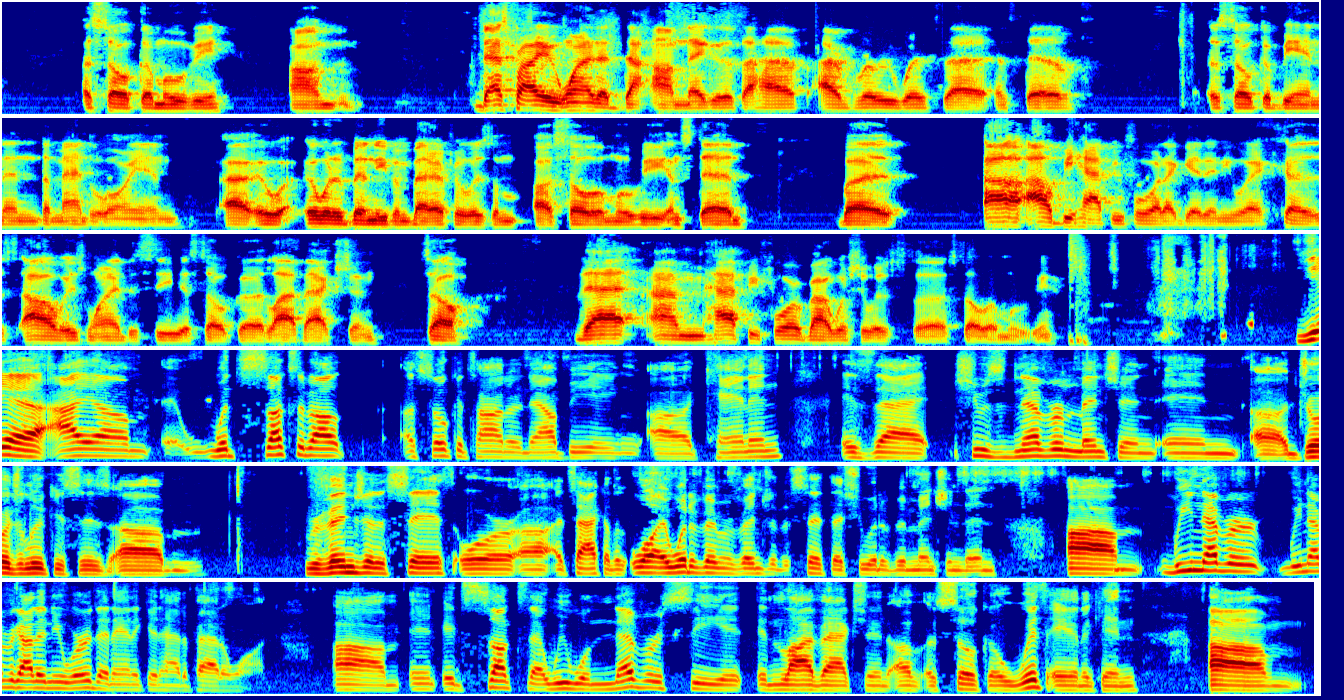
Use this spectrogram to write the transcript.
Ahsoka movie. Um that's probably one of the um, negatives I have. I really wish that instead of Ahsoka being in The Mandalorian. It it would have been even better if it was a, a solo movie instead. But I'll, I'll, be happy for what I get anyway because I always wanted to see Ahsoka live action. So that I'm happy for, but I wish it was the solo movie. Yeah, I um, what sucks about Ahsoka Tano now being uh canon is that she was never mentioned in uh, George Lucas's um, Revenge of the Sith or uh, Attack of the. Well, it would have been Revenge of the Sith that she would have been mentioned in. Um, we never we never got any word that Anakin had a Padawan. Um, and it sucks that we will never see it in live action of Ahsoka with Anakin. Um,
